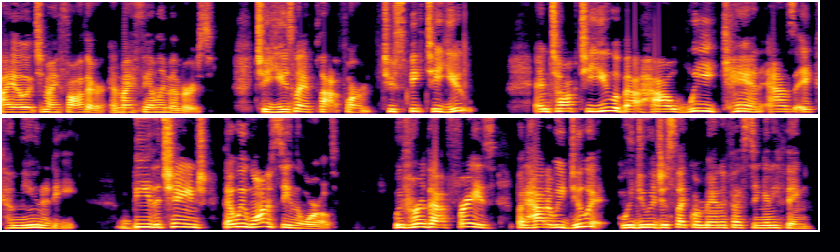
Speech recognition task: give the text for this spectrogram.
I owe it to my father and my family members to use my platform to speak to you and talk to you about how we can, as a community, be the change that we want to see in the world. We've heard that phrase, but how do we do it? We do it just like we're manifesting anything.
